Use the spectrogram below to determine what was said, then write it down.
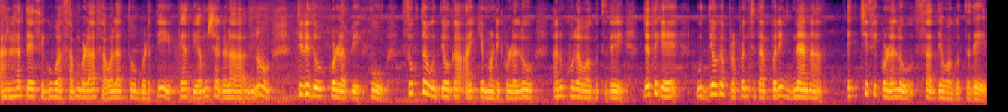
ಅರ್ಹತೆ, ಸಿಗುವ ಸಂಬಳ, ಸವಲತ್ತು, ಬಡ್ತಿ ಇತ್ಯಾದಿ ಅಂಶಗಳನ್ನು ತಿಳಿದುಕೊಳ್ಳಬೇಕು. ಸೂಕ್ತ ಉದ್ಯೋಗ ಆಯ್ಕೆ ಮಾಡಿಕೊಳ್ಳಲು ಅನುಕೂಲವಾಗುತ್ತದೆ. ಜೊತೆಗೆ ಉದ್ಯೋಗ ಪ್ರಪಂಚದ ಪರಿಜ್ಞಾನ ಹೆಚ್ಚಿಸಿಕೊಳ್ಳಲು ಸಾಧ್ಯವಾಗುತ್ತದೆ.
